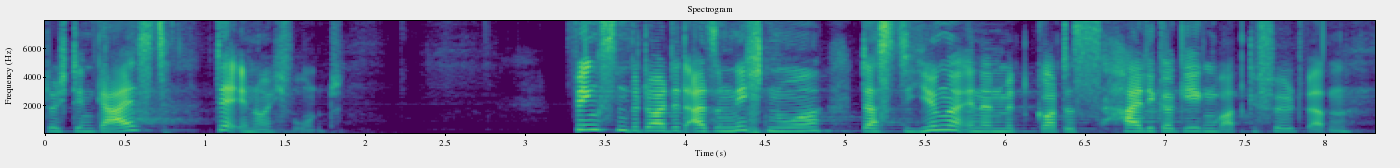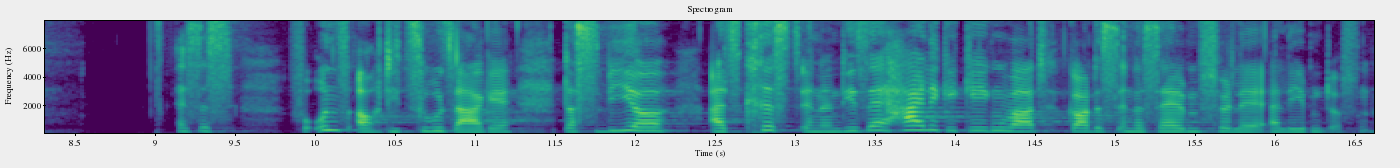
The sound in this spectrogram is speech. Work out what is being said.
durch den Geist, der in euch wohnt. Pfingsten bedeutet also nicht nur, dass die Jüngerinnen mit Gottes heiliger Gegenwart gefüllt werden. Es ist für uns auch die Zusage, dass wir als Christinnen diese heilige Gegenwart Gottes in derselben Fülle erleben dürfen.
